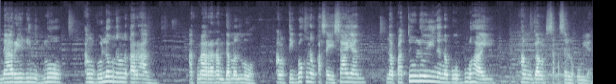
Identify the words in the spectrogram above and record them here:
naririnig mo ang bulong ng nakaraan at mararamdaman mo ang tibok ng kasaysayan na patuloy na nabubuhay hanggang sa kasalukuyan.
